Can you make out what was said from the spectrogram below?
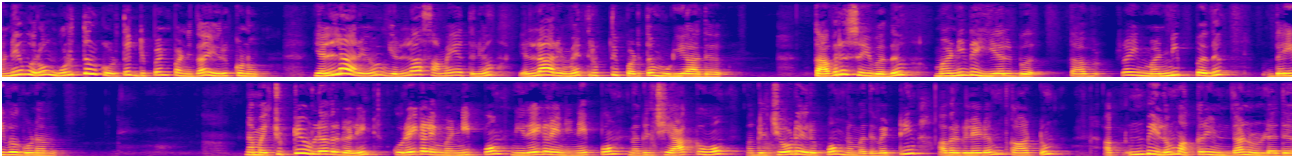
அனைவரும் ஒருத்தருக்கு ஒருத்தர் டிபெண்ட் பண்ணி தான் இருக்கணும். எல்லாரையும் எல்லா சமயத்துலேயும் எல்லாரையுமே திருப்திப்படுத்த முடியாது. தவறு செய்வது மனித இயல்பு. தவறை மன்னிப்பது தெய்வ குணம். நம்மை சுற்றியுள்ளவர்களின் குறைகளை மன்னிப்போம் நிறைகளை நினைப்போம் மகிழ்ச்சியாக்குவோம் மகிழ்ச்சியோடு இருப்போம். நமது வெற்றி அவர்களிடம் காட்டும் அன்பிலும் அக்கறையும் தான் உள்ளது.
